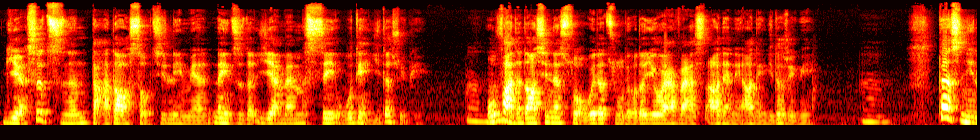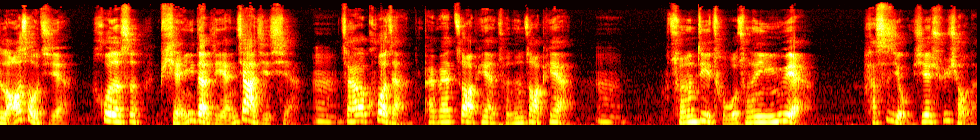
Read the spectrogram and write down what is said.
也是只能达到手机里面内置的 eMMC 五点一的水平，嗯无法达到现在所谓的主流的 UFS 二点零、二点一的水平。嗯但是你老手机或者是便宜的廉价机器，嗯加个扩展，拍拍照片、存存照片、嗯存存地图、存存音乐，还是有一些需求的。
